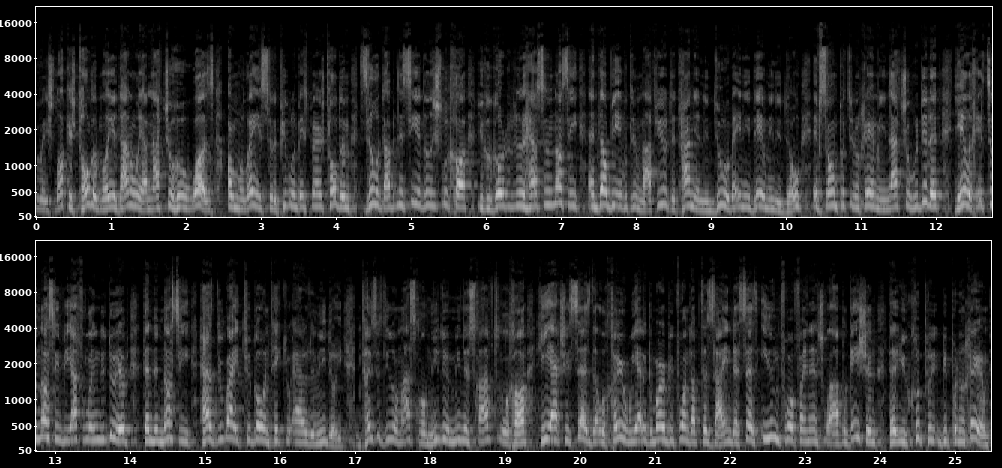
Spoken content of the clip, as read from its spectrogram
Rish Lakish told him, I'm not sure who it was. Amaloi, so the people in base Medrash told him, Zil Gabe you could go to the house of the Nasi, and they'll be able to be Matthew, the Tanya, and do of any day, do. If someone puts it in Chayim and you're not sure who did it, Yelech, it's a Nasi, then the Nasi has the right to go and take you out of the Nidui. And Taisus Dido Maskal, Minas he actually says that L'chayr, we had a Gemara before in Dr. Zayin that says even for a financial obligation that you could put, be put in Chayim.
